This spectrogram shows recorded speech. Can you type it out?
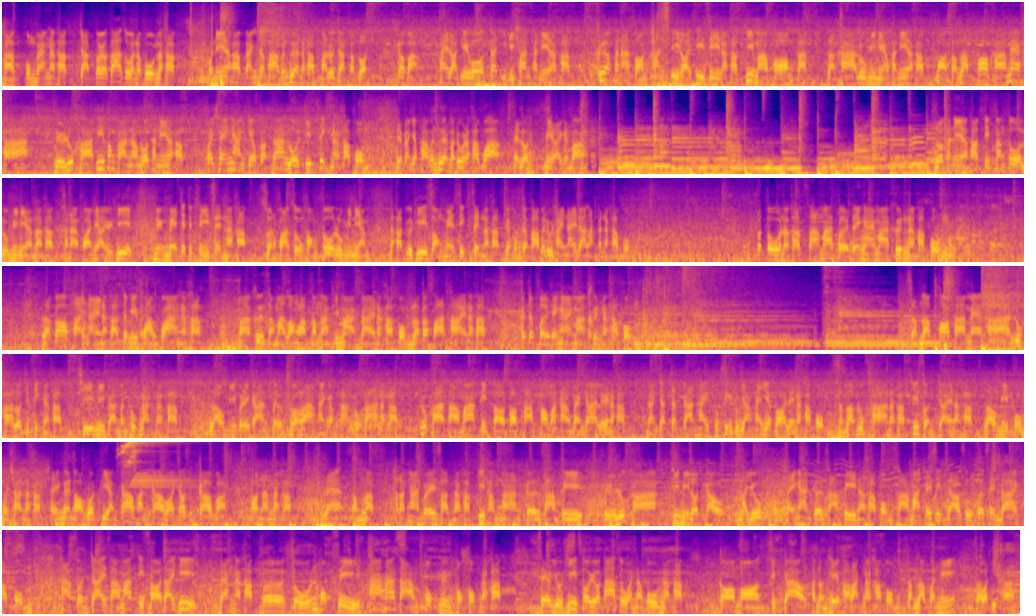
ดีครับ ผมแบงค์นะครับ จากโตโยต้าสุวรรณภูมินะครับ วันนี้นะครับแบงค์จะพาเพื่อนๆนะครับ มารู้จักกับรถกระบะไฮรัก r ีโว Z Edition คันนี้นะครับ เครื่องขนาด 2,400 ซีซีนะครับ ที่มาพร้อมกับหลังคาอลูมิเนียมคันนี้นะครับ เหมาะสำหรับพ่อค้าแม่ค้า หรือลูกค้าที่ต้องการนำรถคันนี้นะครับ ไปใช้งานเกี่ยวกับด้านโลจิสติกนะครับผม เดี๋ยวแบงค์จะพาเพื่อนๆมาดูนะครับว่าในรถมีอะไรกันบ้าง คันนี้นะครับติดตั้งตู้อลูมิเนียมนะครับขนาดความยาวอยู่ที่1เมตร74เซนนะครับส่วนความสูงของตู้อลูมิเนียมนะครับอยู่ที่2เมตร10เซนนะครับเดี๋ยวผมจะพาไปดูภายในด้านหลังกันนะครับผมประตูนะครับสามารถเปิดได้ง่ายมากขึ้นนะครับผมแล้วก็ภายในนะครับจะมีความกว้างนะครับ มากขึ้นสามารถรองรับน้ำหนักที่มากได้นะครับ ผมแล้วก็ฝาท้ายนะครับ ก็จะเปิดได้ง่ายมากขึ้นนะครับ ผม สำหรับพ่อค้าแม่ค้าลูกค้าโลจิสติกนะครับ ที่มีการบรรทุกหนักนะครับ เรามีบริการเสริมช่วงล่างให้กับทางลูกค้านะครับ ลูกค้าสามารถติดต่อสอบถามเข้ามาทางแบงค์ได้เลยนะครับแบงค์จัดจัดการให้ทุกสิ่งทุกอย่างให้เรียบร้อยเลยนะครับ ผมสำหรับลูกค้านะครับที่สนใจนะครับ เรามีโปรโมชั่นนะครับใช้เงินออกรถเพียง 9,999 บาท เท่านั้นนะครับ และสำหรับพนักงานบริษัทนะครับที่ทำงานเกิน 3 ปี หรือลูกค้าที่มีรถเก่าอายุใช้งานเกิน 3 ปีนะครับ ผมสามารถใช้สิทธิ์ดาวน์0%ได้ครับผมหากสนใจสามารถติดต่อได้ที่แบงค์นะครับเบอร์ 0645536166 นะครับ เซลล์อยู่ที่โตโยต้าสุวรรณภูมินะครับกม 19 ถนนเทพารักษ์นะครับผมสำหรับวันนี้สวัสดีครับ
